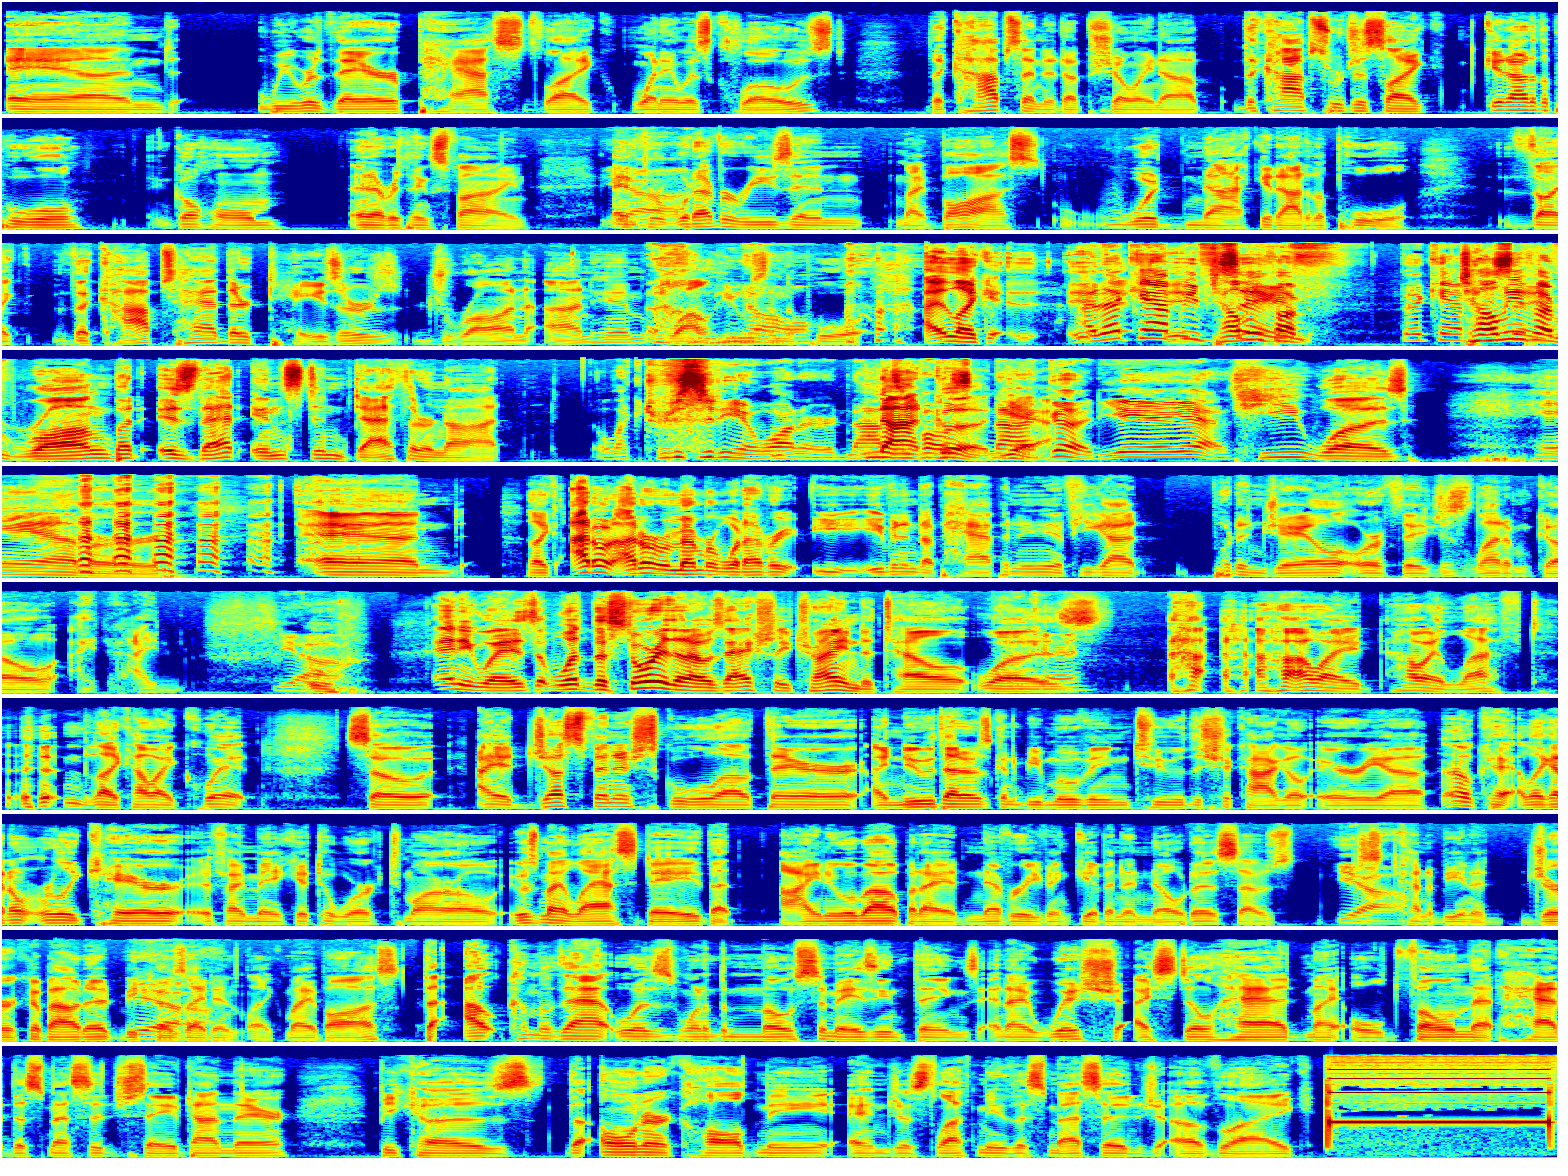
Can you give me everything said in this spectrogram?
and we were there past like when it was closed. The cops ended up showing up. The cops were just like, get out of the pool, go home, and everything's fine. And for whatever reason, my boss would not get out of the pool. Like the cops had their tasers drawn on him while he was in the pool. I like Uh, that can't be tell safe. me if I'm that can't tell me safe. if I'm wrong, but is that instant death or not? Electricity and water not, Not supposed- good, Not yeah. good. Yeah, yeah, yeah. He was hammered, and like I don't I don't remember whatever even ended up happening if he got put in jail or if they just let him go. I I Yeah. Oof. Anyways, what the story that I was actually trying to tell was ho- how I how I left, like how I quit. So I had just finished school out there. I knew that I was going to be moving to the Chicago area. Okay, like I don't really care if I make it to work tomorrow. It was my last day that I knew about, but I had never even given a notice. I was Yeah. just kind of being a jerk about it because I didn't like my boss. The outcome of that was one of the most amazing things, and I wish I still had my old phone that had this message saved on there because the owner called me and just left me this message of like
